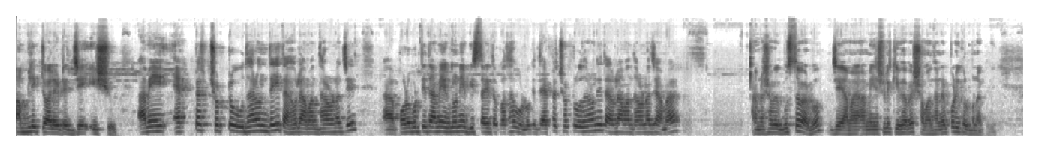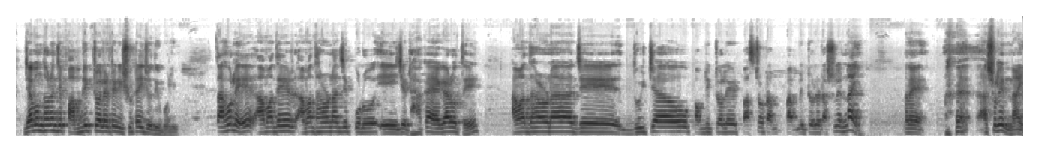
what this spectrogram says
পাবলিক টয়লেটের যে ইস্যু আমি একটা ছোট্ট উদাহরণ দিই তাহলে আমার ধারণা যে পরবর্তীতে আমি এগুলো নিয়ে বিস্তারিত কথা বলব, কিন্তু একটা ছোট্ট উদাহরণ দিই তাহলে আমার ধারণা যে আমরা আমরা সবাই বুঝতে পারব যে আমার, আমি আসলে কীভাবে সমাধানের পরিকল্পনা করি। যেমন ধরেন যে পাবলিক টয়লেটের ইস্যুটাই যদি বলি তাহলে আমাদের, আমার ধারণা যে পুরো এই যে ঢাকা এগারোতে, আমার ধারণা যে দুইটাও পাবলিক টয়লেট পাঁচটাও পাবলিক টয়লেট আসলে নাই। মানে আসলে নাই।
